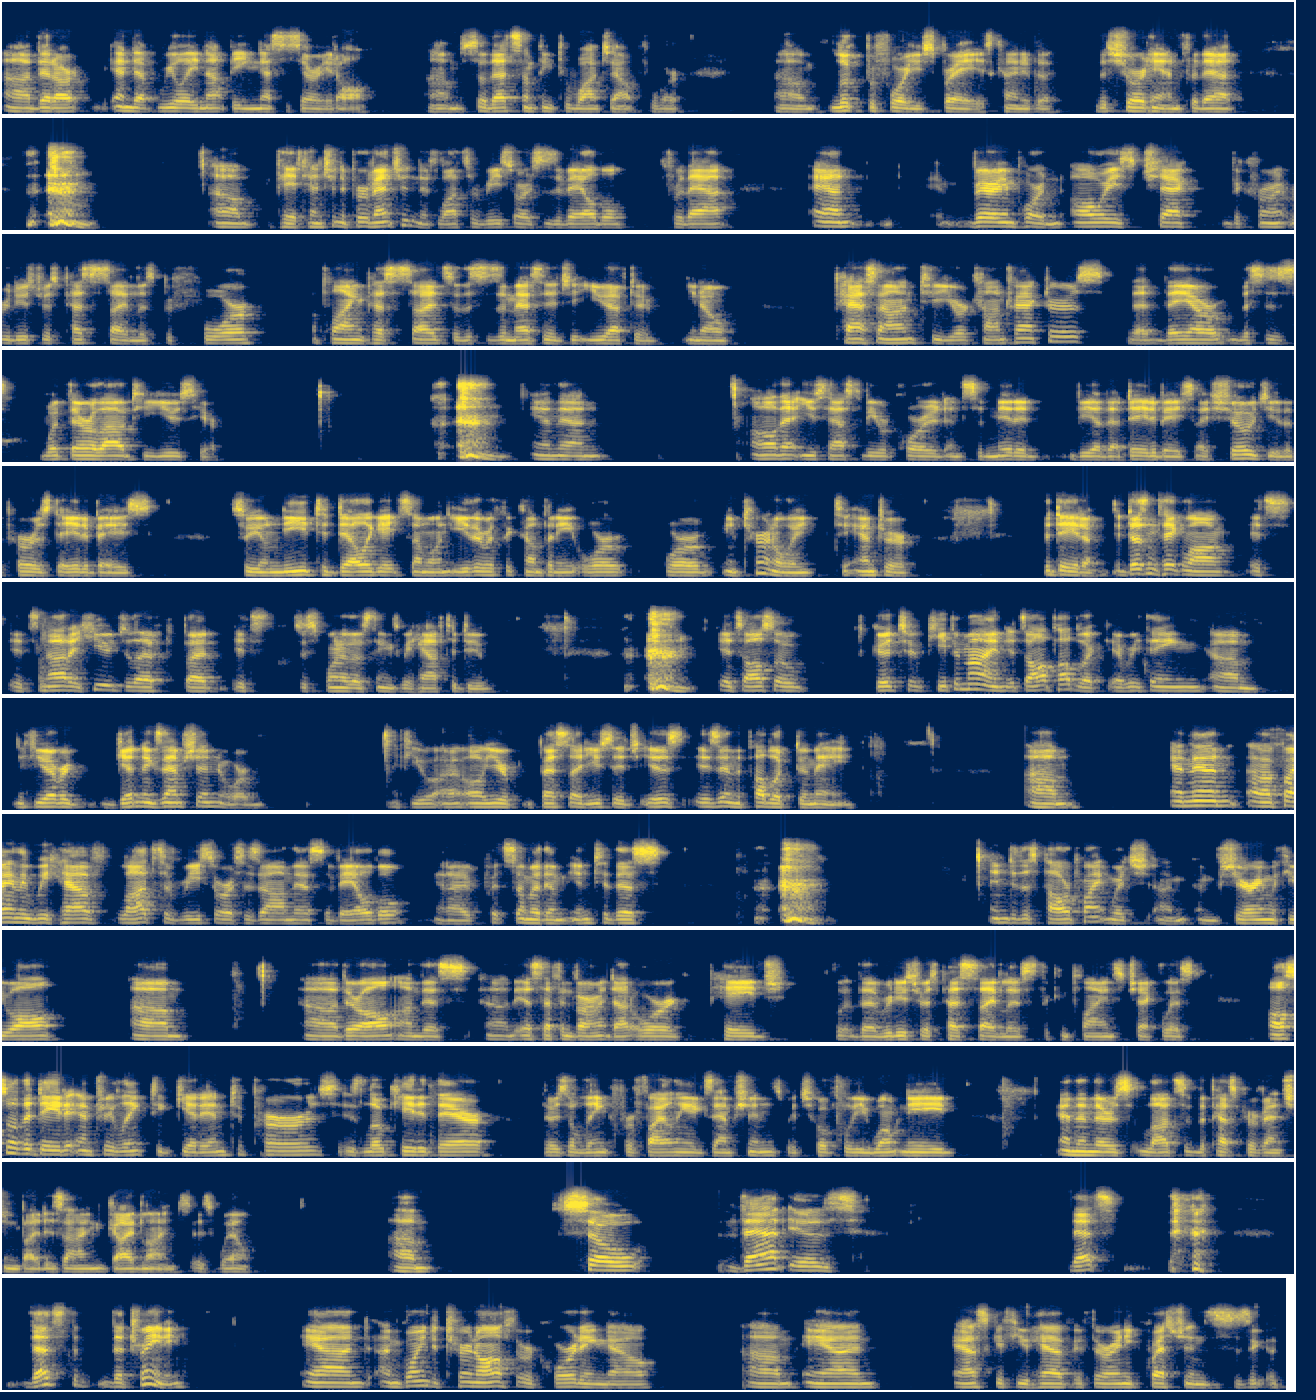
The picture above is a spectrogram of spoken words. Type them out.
uh, that are end up really not being necessary at all. Um, so that's something to watch out for um, look before you spray is kind of the, the shorthand for that. um, pay attention to prevention. There's lots of resources available for that. And very important, always check the current reduced risk pesticide list before applying pesticides. So this is a message that you have to, you know, pass on to your contractors that they are, this is what they're allowed to use here. and then all that use has to be recorded and submitted via that database. I showed you the PERS database. So you'll need to delegate someone either with the company or or internally to enter the data. It doesn't take long. It's it's not a huge lift, but it's just one of those things we have to do. it's also good to keep in mind it's all public. Everything. Um, if you ever get an exemption or if you uh, all your pesticide usage is is in the public domain. Um, and then uh, finally, we have lots of resources on this available, and I put some of them into this into this PowerPoint, which I'm, I'm sharing with you all. Um, uh, they're all on this uh, sfenvironment.org page, the reduced risk pesticide list, the compliance checklist, also, the data entry link to get into PERS is located there. There's a link for filing exemptions, which hopefully you won't need. And then there's lots of the pest prevention by design guidelines as well. Um, so that is, that's, that's the, the training. And I'm going to turn off the recording now um, and ask if you have, if there are any questions. This is a, a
